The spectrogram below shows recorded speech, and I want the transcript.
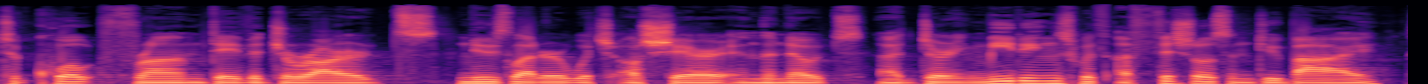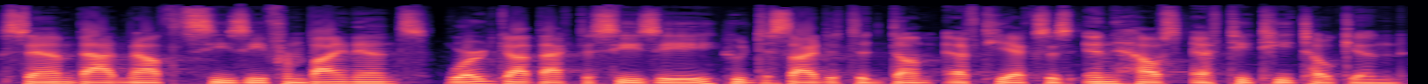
To quote from David Gerard's newsletter, which I'll share in the notes, uh, during meetings with officials in Dubai, Sam badmouthed CZ from Binance. Word got back to CZ, who decided to dump FTX's in house FTT token,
